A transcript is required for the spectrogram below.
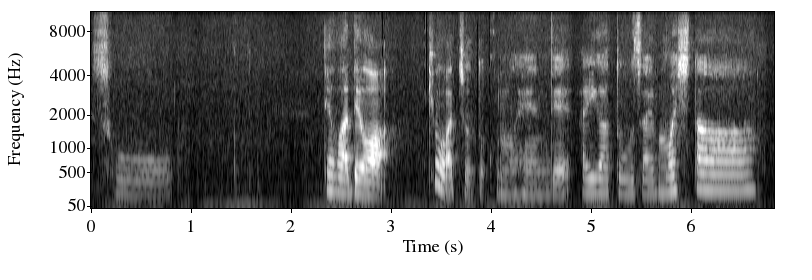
そう。ではでは今日はちょっとこの辺でありがとうございました。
